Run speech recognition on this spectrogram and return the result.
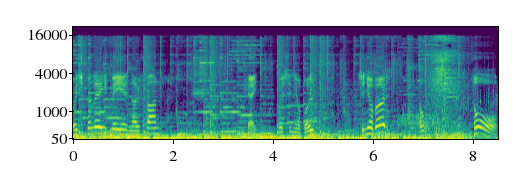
Which, believe me, is no fun. Okay, where's Senor Bull? Senor Bull! Oh, Thor!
